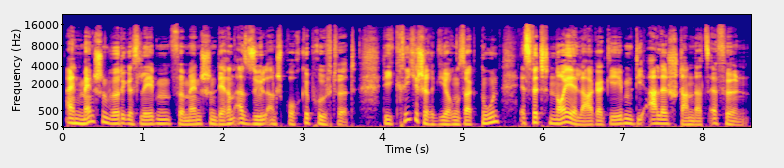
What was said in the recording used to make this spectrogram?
Ein menschenwürdiges Leben für Menschen, deren Asylanspruch geprüft wird. Die griechische Regierung sagt nun, es wird neue Lager geben, die alle Standards erfüllen.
